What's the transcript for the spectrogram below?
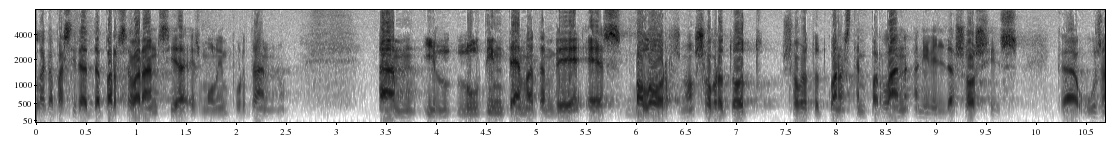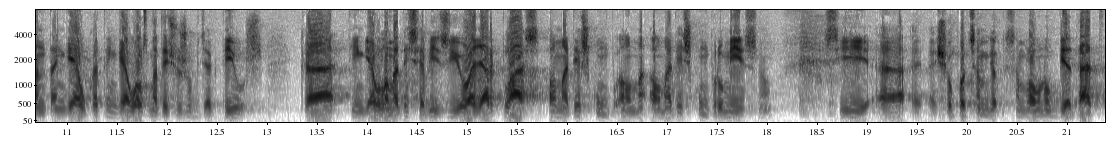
la capacitat de perseverància és molt important. No? Um, I l'últim tema també és valors, no? sobretot, sobretot quan estem parlant a nivell de socis, que us entengueu, que tingueu els mateixos objectius, que tingueu la mateixa visió a llarg plaç, el mateix, el, el mateix compromís. No? Si, eh, això pot semblar una obvietat,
